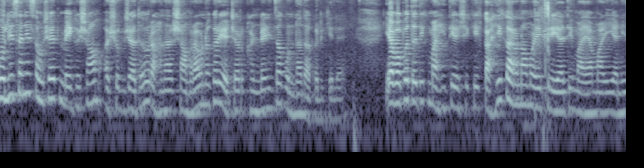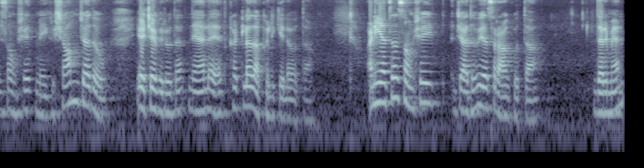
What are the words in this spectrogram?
पोलिसांनी संशयित मेघश्याम अशोक जाधव राहणार शामरावनगर याच्यावर खंडणीचा गुन्हा दाखल केला आहे याबाबत अधिक माहिती अशी की काही कारणामुळे फिर्यादी मायामाळी यांनी संशयित मेघश्याम जाधव याच्या विरोधात न्यायालयात खटला दाखल केला होता. आणि याचा संशयित जाधव यास राग होता. दरम्यान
